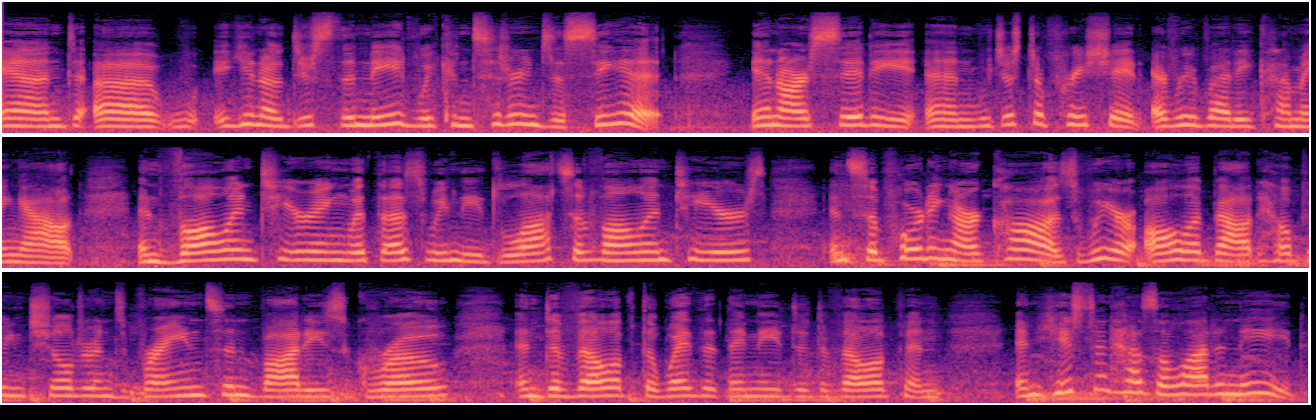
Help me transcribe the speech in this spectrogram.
and uh, you know, just the need, we're considering to see it in our city and we just appreciate everybody coming out and volunteering with us. We need lots of volunteers and supporting our cause. We are all about helping children's brains and bodies grow and develop the way that they need to develop and and Houston has a lot of need.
